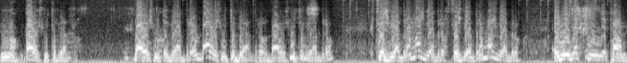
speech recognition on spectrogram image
No, dałeś mi to wiadro. Dałeś mi to? to wiadro, dałeś mi to wiadro, dałeś mi to wiadro. Chcesz wiadro, masz wiadro, chcesz wiadro, masz wiadro. Ej, nie zepchnij mnie tam.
